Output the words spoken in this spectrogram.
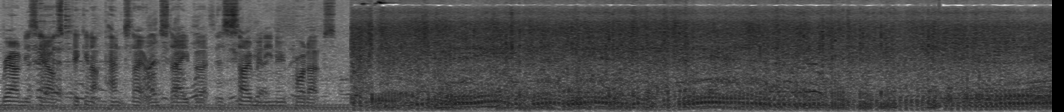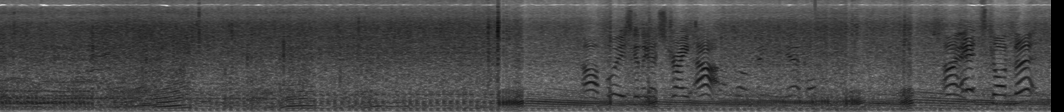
round his house picking up pants later on today. But there's so many new products. Oh, I thought he was going to go straight up. Oh, Ed's gone there.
